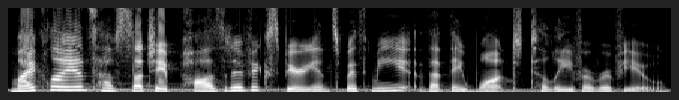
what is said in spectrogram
My clients have such a positive experience with me that they want to leave a review.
